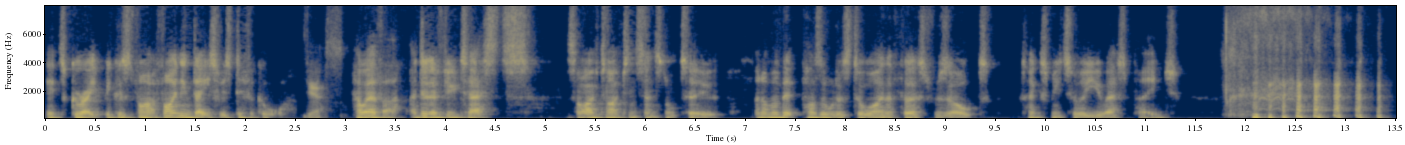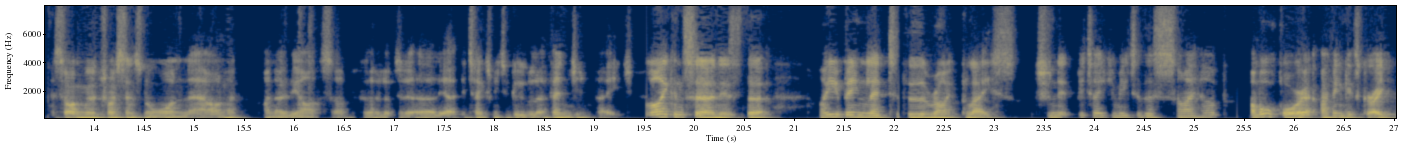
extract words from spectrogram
it's great because fi- finding data is difficult. Yes. However, I did a few tests. So I've typed in Sentinel 2, and I'm a bit puzzled as to why the first result takes me to a US page. so I'm going to try Sentinel 1 now, and I, I know the answer because I looked at it earlier. It takes me to Google Earth Engine page. My concern is that are you being led to the right place? Shouldn't it be taking me to the Sci-Hub? I'm all for it. I think it's great.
